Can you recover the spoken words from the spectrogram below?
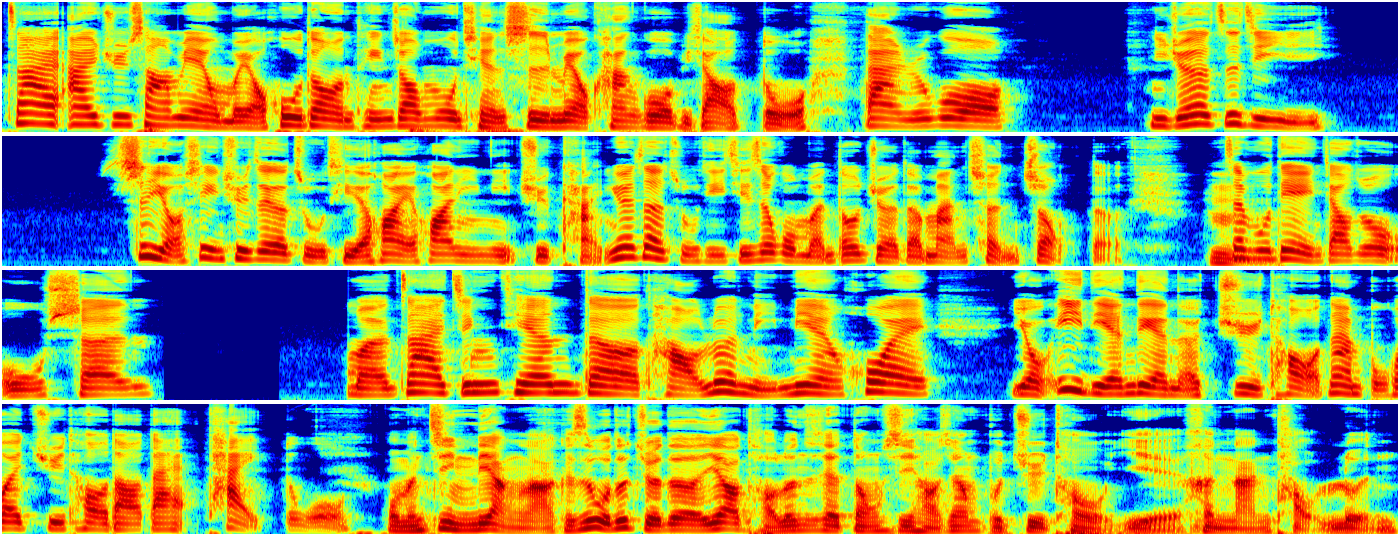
在 IG 上面，我们有互动的听众，目前是没有看过比较多。但如果你觉得自己是有兴趣这个主题的话，也欢迎你去看，因为这个主题其实我们都觉得蛮沉重的。嗯、这部电影叫做《无声》，我们在今天的讨论里面会。有一点点的剧透，但不会剧透到太太多。我们尽量啦，可是我都觉得要讨论这些东西，好像不剧透也很难讨论。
